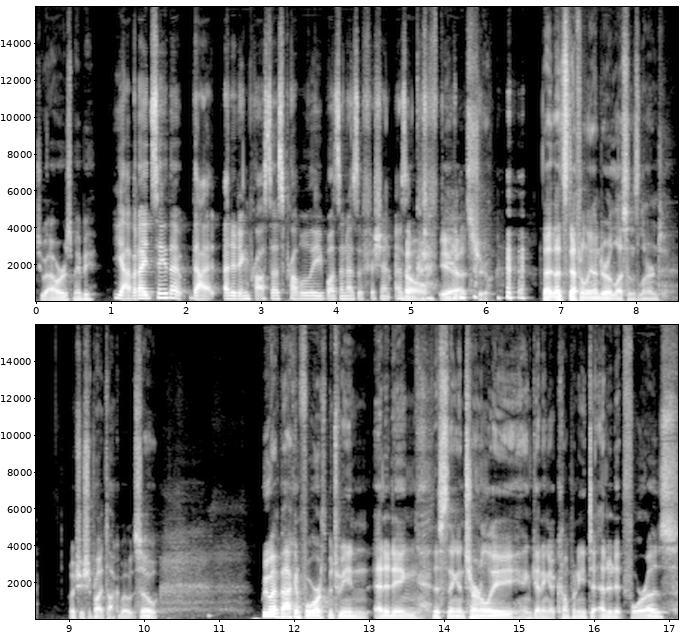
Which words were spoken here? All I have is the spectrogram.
two hours, maybe. Yeah, but I'd say that that editing process probably wasn't as efficient as no, it could have Yeah, that's true. that, that's definitely under a lessons learned which we should probably talk about. So we went back and forth between editing this thing internally and getting a company to edit it for us.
